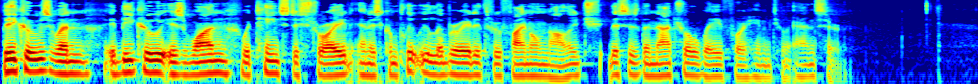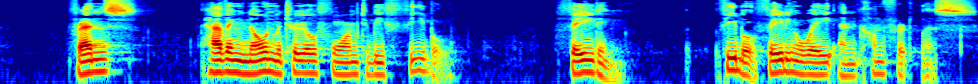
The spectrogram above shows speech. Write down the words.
Bhikkhus, when a bhikkhu is one with taints destroyed and is completely liberated through final knowledge, this is the natural way for him to answer. Friends, having known material form to be feeble, fading, feeble, fading away and comfortless,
